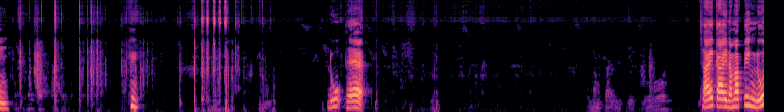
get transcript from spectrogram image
ม ดุแท้ใช้ไก่นะมาปิ้งดู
